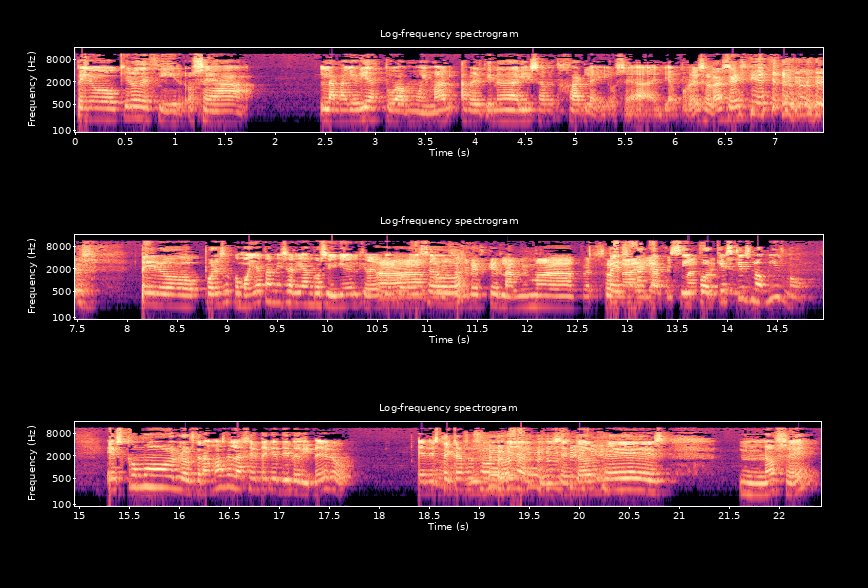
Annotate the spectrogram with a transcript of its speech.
pero quiero decir, o sea, la mayoría actúa muy mal. A ver, tienen a Elizabeth Harley, o sea, ya por eso la serie. pero por eso, como ella también salía en Gossip Girl, creo que Ah, por eso... crees que es la misma persona, persona y la que- sí, misma porque es que es lo mismo. Es como los dramas de la gente que tiene dinero. En este caso son royalties, entonces, no sé,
